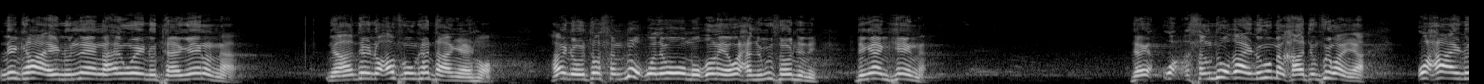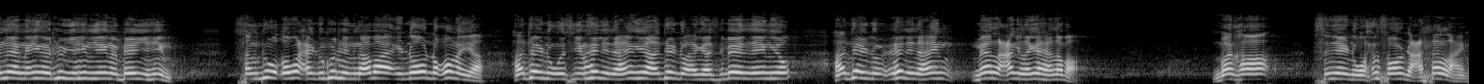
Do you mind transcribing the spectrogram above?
Ninkaa aynu leenahay waynu taageeranaa dee haddaynu afun ka taageerno haynooto sanduuq waliba u muuqanaya waxaa lagu soo riday degaankeenna dee sanduuqa aynugu markhaati furaya waxa aynu leenahay inay run yihiin iyo inay been yihiin. Sanduuqa waxaynu ku ridnaabaa inoo noqonaya haddaynu wasiir heli lahayn iyo haddaynu agaasimeyn lahayn iyo haddaynu heli lahayn meel lacag laga helaba. Markaa sidaynu wax u soo dhacsan lahayn.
